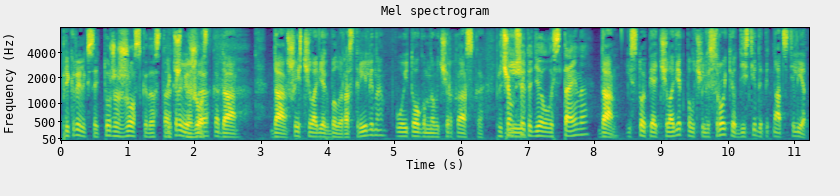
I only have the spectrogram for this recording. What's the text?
Прикрыли, кстати, тоже жестко достаточно. Прикрыли да? жестко, да. Да, шесть человек было расстреляно по итогам Новочеркасска. Причем и, все это делалось тайно? Да, и 105 человек получили сроки от 10 до 15 лет.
